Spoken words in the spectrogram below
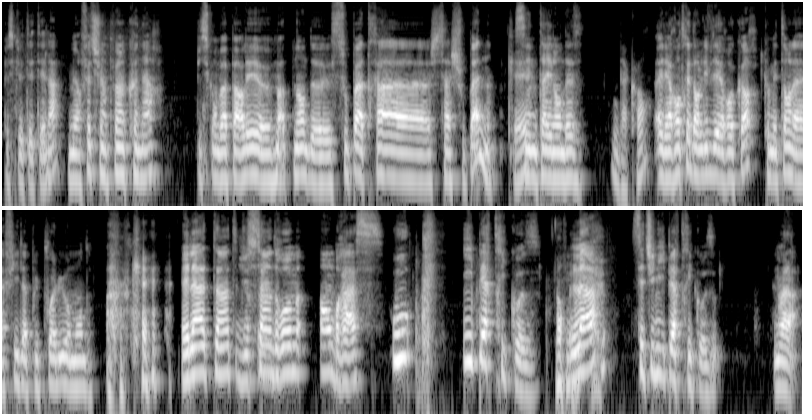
parce que t'étais là. Mais en fait, je suis un peu un connard, puisqu'on va parler euh, maintenant de Supatra Sachupan. C'est une Thaïlandaise. D'accord. Elle est rentrée dans le livre des records comme étant la fille la plus poilue au monde. Ok. Elle a atteinte du syndrome Embrasse ou hypertrichose. Non, mais- Là, c'est une hypertrichose. Voilà.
